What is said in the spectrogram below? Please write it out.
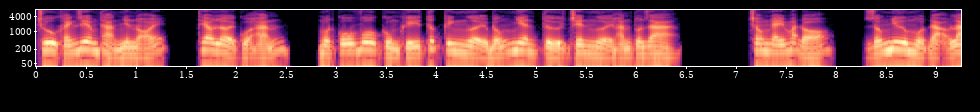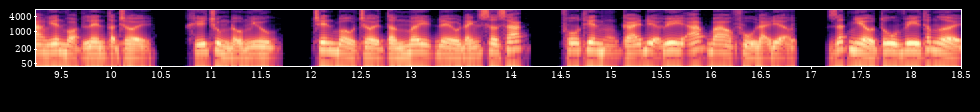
Chu Khánh Diêm thản nhiên nói, theo lời của hắn, một cỗ vô cùng khí tức kinh người bỗng nhiên từ trên người hắn tuôn ra. Trong nháy mắt đó, giống như một đạo lang yên vọt lên tận trời, khí trùng đầu nghiêu, trên bầu trời tầng mây đều đánh sơ xác, phô thiên cái địa uy áp bao phủ đại địa, rất nhiều tu vi thấp người,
